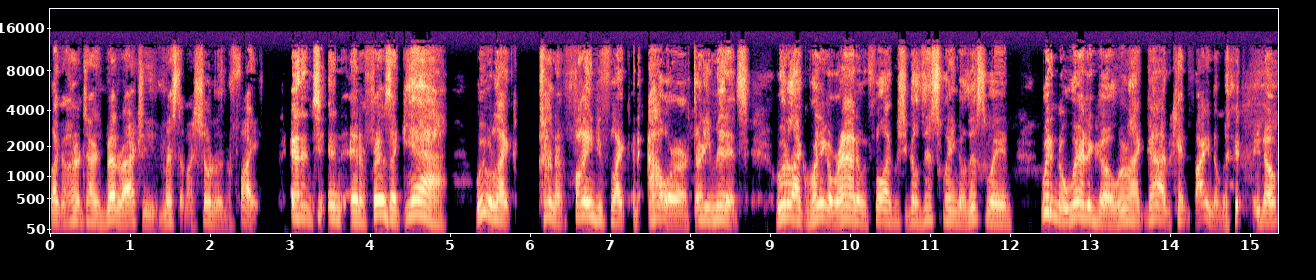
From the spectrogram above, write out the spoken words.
like a hundred times better. I actually messed up my shoulder in a fight. And, and and her friend's like, Yeah, we were like trying to find you for like an hour or 30 minutes. We were like running around and we felt like we should go this way and go this way. And we didn't know where to go. We were like, God, we can't find them, you know?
